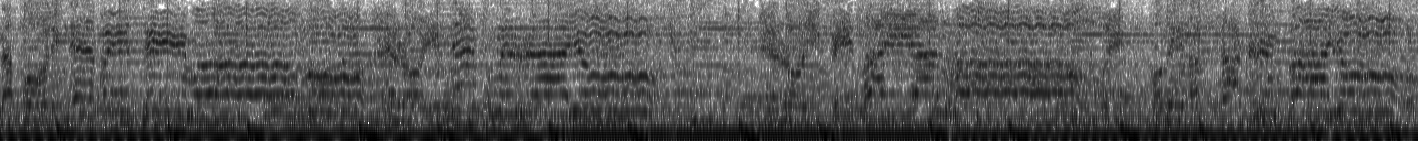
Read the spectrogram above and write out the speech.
на полі невидимому. Герої не вмирають, герої світла і янголи, вони нас закривають,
